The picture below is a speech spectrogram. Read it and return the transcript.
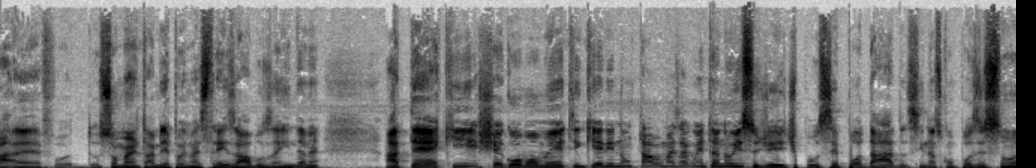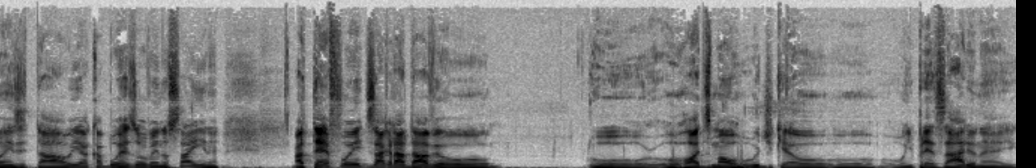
É, do Summer Time, depois mais três álbuns ainda, né? Até que chegou o momento em que ele não tava mais aguentando isso de, tipo, ser podado, assim, nas composições e tal, e acabou resolvendo sair, né? Até foi desagradável o, o, o que é o, o, o empresário, né?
